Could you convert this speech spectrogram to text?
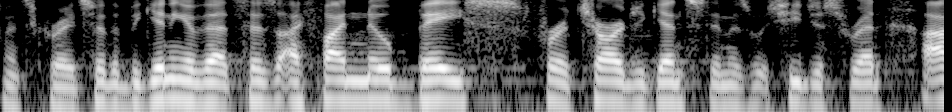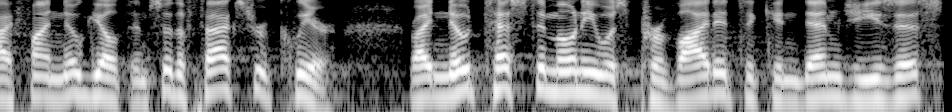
That's great. So the beginning of that says, I find no base for a charge against him, is what she just read. I find no guilt. And so the facts were clear, right? No testimony was provided to condemn Jesus.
